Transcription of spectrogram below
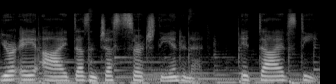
your AI doesn't just search the internet, it dives deep.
